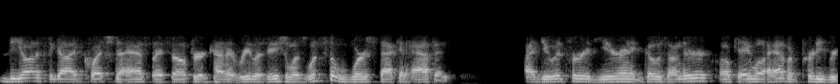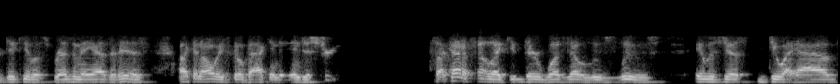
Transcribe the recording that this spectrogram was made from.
the honest to God question I asked myself or kind of realization was, what's the worst that can happen? I do it for a year and it goes under. Okay, well, I have a pretty ridiculous resume as it is. I can always go back into industry. So I kind of felt like there was no lose lose. It was just, do I have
